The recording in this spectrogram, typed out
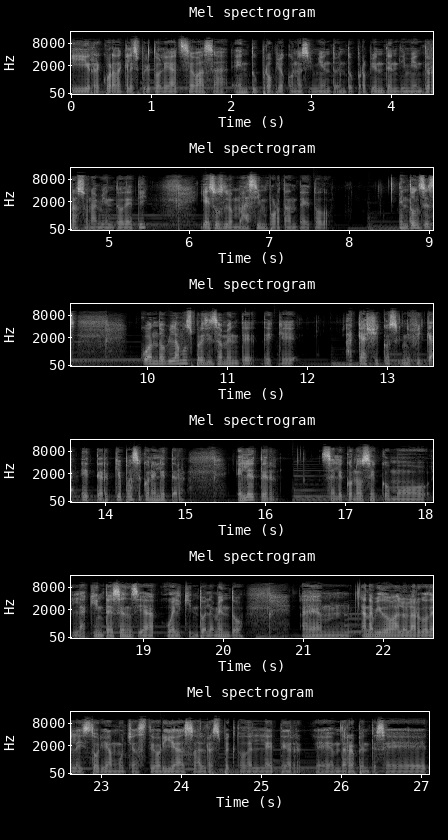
Y recuerda que la espiritualidad se basa en tu propio conocimiento, en tu propio entendimiento y razonamiento de ti. Y eso es lo más importante de todo. Entonces, cuando hablamos precisamente de que akashico significa éter, ¿qué pasa con el éter? El éter se le conoce como la quinta esencia o el quinto elemento. Em, han habido a lo largo de la historia muchas teorías al respecto del éter. Em, de repente se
